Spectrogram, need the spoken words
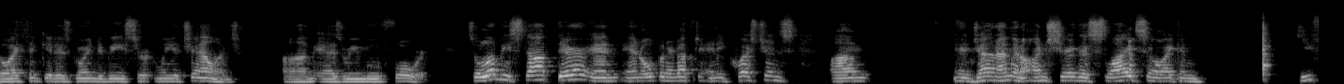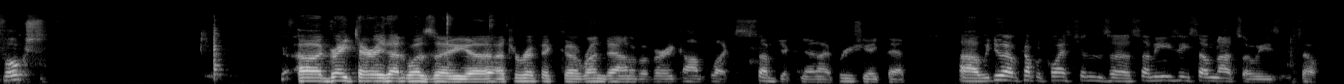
though I think it is going to be certainly a challenge um, as we move forward. So let me stop there and, and open it up to any questions. Um, and John, I'm going to unshare this slide so I can see folks. Uh, great, Terry. That was a, uh, a terrific uh, rundown of a very complex subject, and I appreciate that. Uh, we do have a couple of questions, uh, some easy, some not so easy. So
